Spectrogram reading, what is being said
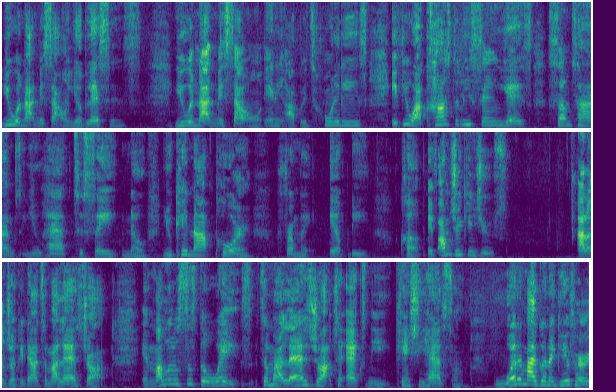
You will not miss out on your blessings. You will not miss out on any opportunities. If you are constantly saying yes, sometimes you have to say no. You cannot pour from an empty cup. If I'm drinking juice, I don't drink it down to my last drop. And my little sister waits to my last drop to ask me, can she have some? What am I going to give her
